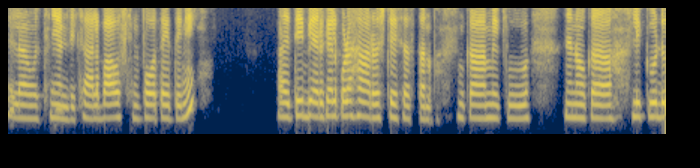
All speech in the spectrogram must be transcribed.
ఇలా వచ్చినాయండి. చాలా బాగా వచ్చినాయి. పోతాయి తిని. అయితే బీరకాయలు కూడా హార్వెస్ట్ చేసేస్తాను. ఇంకా మీకు నేను ఒక లిక్విడ్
